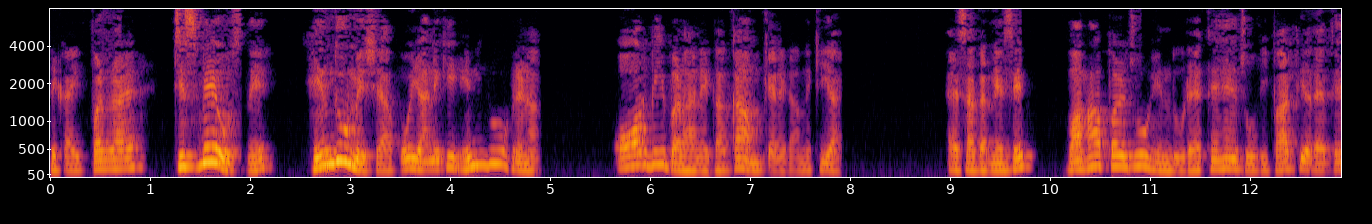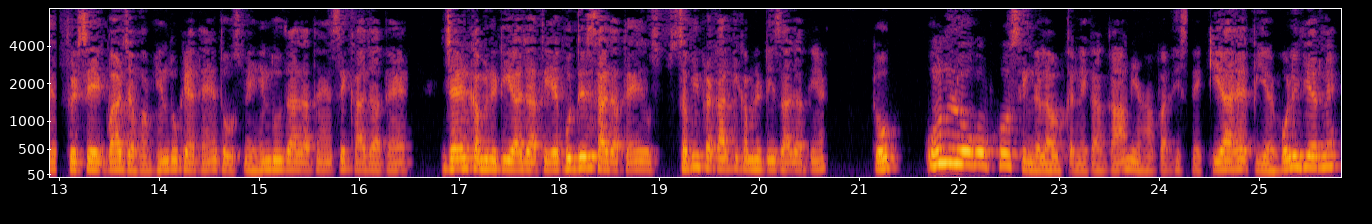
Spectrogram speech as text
दिखाई पड़ रहा है, जिसमें उसने हिंदू मिशिया को, यानी कि हिंदू घृणा और भी बढ़ाने का काम कनाडा में किया है। ऐसा करने से वहाँ पर जो हिंदू रहते हैं, जो भी भारतीय रहते हैं, फिर से एक बार जब हम हिंदू कहते हैं तो उसमें हिंदू आ जाते हैं, सिख आ जाते हैं, जैन कम्युनिटी आ जाती है, बुद्धिस्ट आ जाते हैं सभी प्रकार की कम्युनिटीज आ जाती हैं। तो उन लोगों को सिंगल आउट करने का काम यहाँ पर इसने किया है पियर पोलिवियर ने।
